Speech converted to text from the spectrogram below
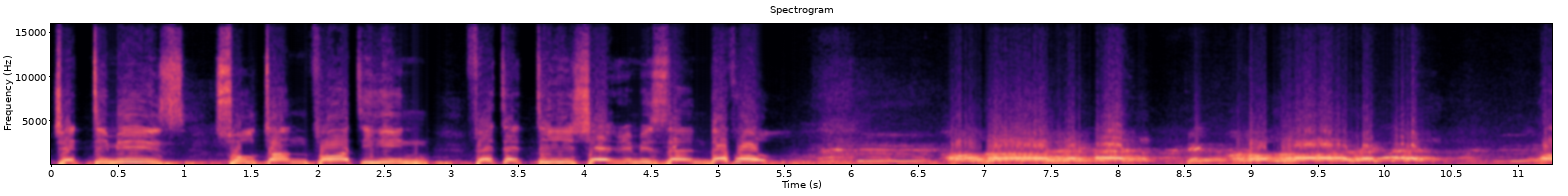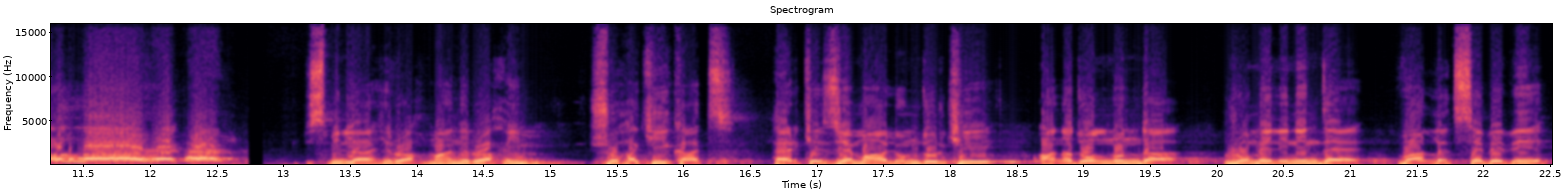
ceddimiz Sultan Fatih'in fethettiği şehrimizden defol! Bismillahirrahmanirrahim. Şu hakikat herkesce malumdur ki Anadolu'nun da Rumeli'nin de varlık sebebi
